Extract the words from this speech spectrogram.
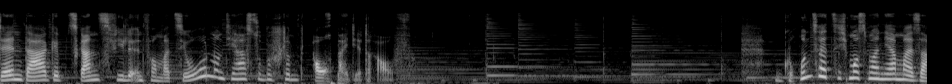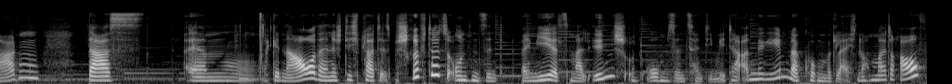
Denn da gibt es ganz viele Informationen und die hast du bestimmt auch bei dir drauf. Grundsätzlich muss man ja mal sagen, dass ähm, genau, deine Stichplatte ist beschriftet. Unten sind bei mir jetzt mal Inch und oben sind Zentimeter angegeben. Da gucken wir gleich nochmal drauf.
